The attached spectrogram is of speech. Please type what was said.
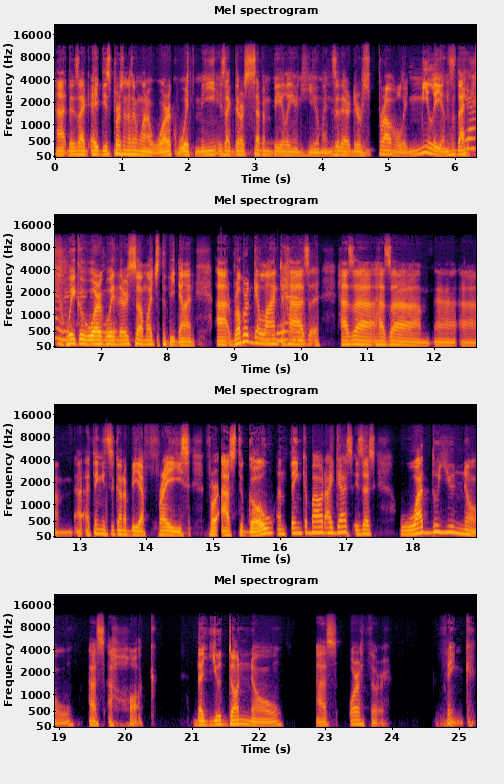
uh, there's like, hey, this person doesn't want to work with me. It's like there are seven billion humans. There, there's probably millions that yeah. we could work with. There's so much to be done. Uh, Robert Gallant yeah. has has a has a um, uh, um, I think it's gonna be a phrase for us to go and think about. I guess is this: What do you know as a hawk that you don't know as Arthur? Think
